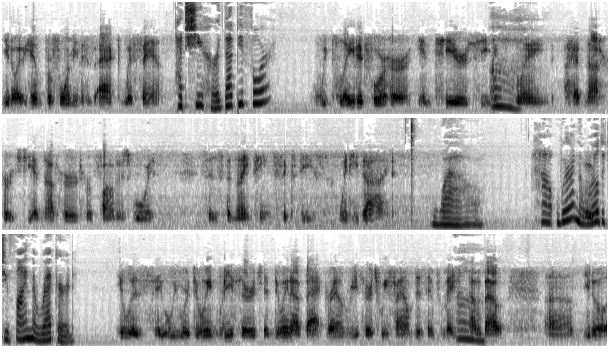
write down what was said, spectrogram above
you know, him performing his act with Sam. Had she heard that before? we played it for her in tears, she oh. explained, I had not heard, she had not heard her father's voice since the 1960s when he died. Wow. How? Where in the world did you find the record? It was. We were doing research and doing our background research. We found this information oh. out about. Um, you know,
